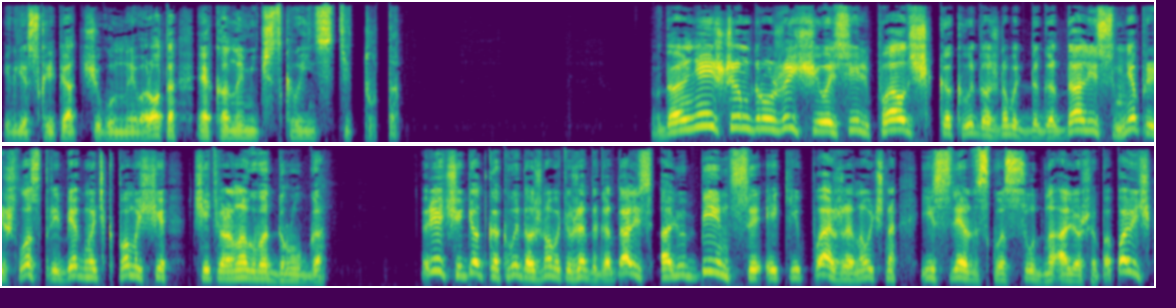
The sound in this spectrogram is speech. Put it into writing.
и где скрипят чугунные ворота экономического института. В дальнейшем, дружище Василий Павлович, как вы, должно быть, догадались, мне пришлось прибегнуть к помощи четвероногого друга. Речь идет, как вы, должно быть, уже догадались, о любимце экипажа научно-исследовательского судна Алеша Попович,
